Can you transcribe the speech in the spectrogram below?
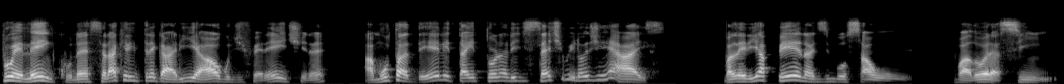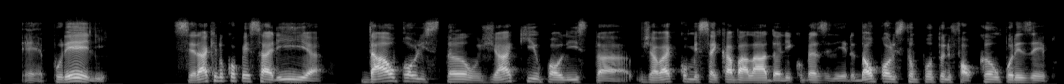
pro elenco, né? Será que ele entregaria algo diferente, né? A multa dele está em torno ali de 7 milhões de reais. Valeria a pena desembolsar um valor assim é, por ele? Será que não compensaria dar o Paulistão, já que o Paulista já vai começar encavalado ali com o brasileiro, dar o Paulistão pro Antônio Falcão, por exemplo,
